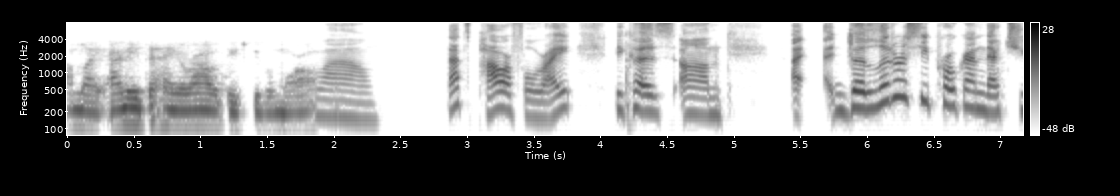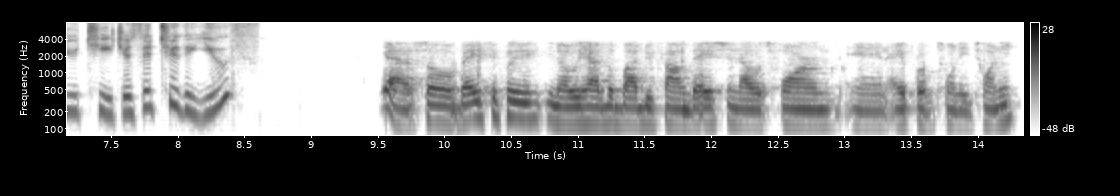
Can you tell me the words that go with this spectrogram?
I'm like, I need to hang around with these people more often. Wow. That's powerful, right? Because um, I, the literacy program that you teach, is it to the youth? Yeah. So basically, you know, we have the Badu Foundation that was formed in April of 2020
